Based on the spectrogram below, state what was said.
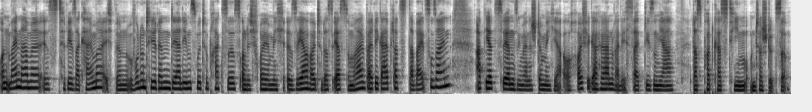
Und mein Name ist Theresa Kalmer. Ich bin Volontärin der Lebensmittelpraxis und ich freue mich sehr, heute das erste Mal bei Regalplatz dabei zu sein. Ab jetzt werden Sie meine Stimme hier auch häufiger hören, weil ich seit diesem Jahr das Podcast-Team unterstütze.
